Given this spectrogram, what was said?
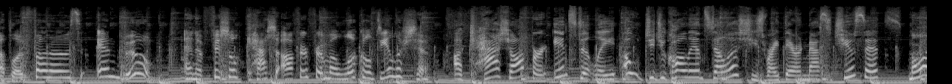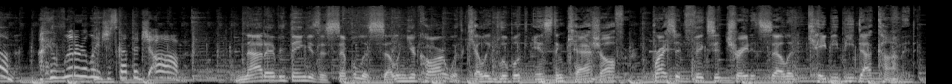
upload photos, and boom, an official cash offer from a local dealership. A cash offer instantly? Oh, did you call Aunt Stella? She's right there in Massachusetts. Mom, I literally just got the job. Not everything is as simple as selling your car with Kelley Blue Book Instant Cash Offer. Price it, fix it, trade it, sell it, KBB.com it.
